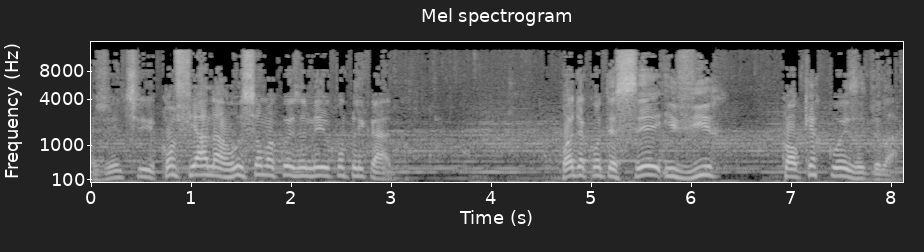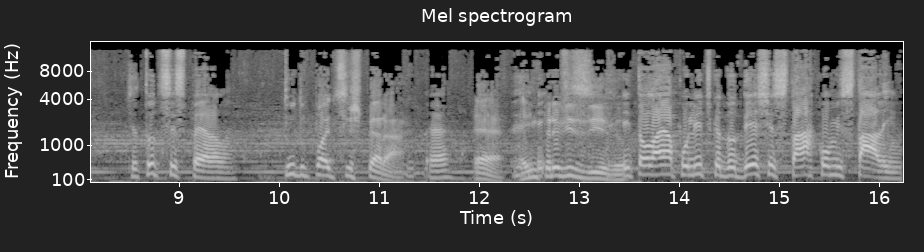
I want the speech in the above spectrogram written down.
A gente confiar na Rússia é uma coisa meio complicada. Pode acontecer e vir qualquer coisa de lá. Que tudo se espera lá tudo pode se esperar. É. É, é imprevisível. Então lá é a política do deixa estar como Stalin.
